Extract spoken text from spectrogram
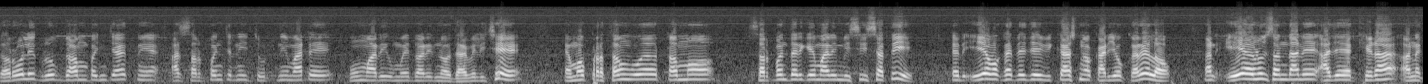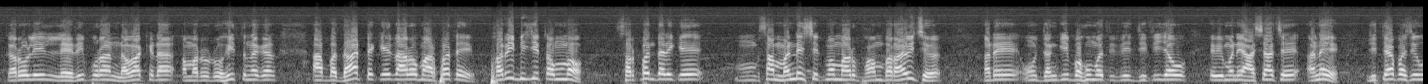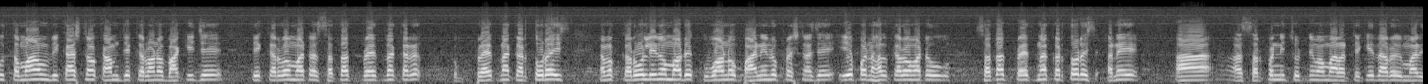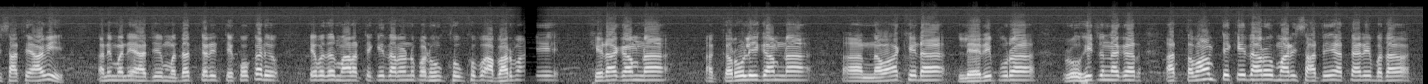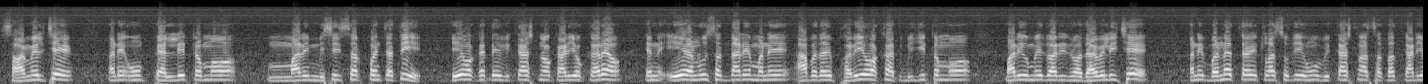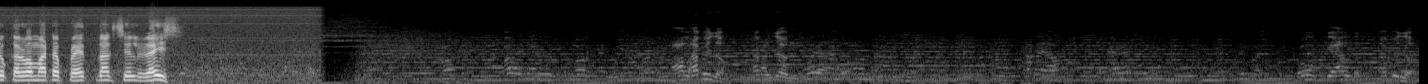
ગરોલી group ગ્રામ પંચાયતની આ સરપંચની ચૂંટણી માટે હું મારી ઉમેદવારી નોંધાવેલી છે. એમાં પ્રથમ ટર્મ સરપંચ તરીકે મારી મિસિસ હતી. એટલે એ વખતે જે વિકાસનો કાર્યો કરેલો અને એ અનુસંધાને આજે ખેડા અને કરોલી લહેરીપુરા નવા ખેડા અમારું રોહિતનગર, આ બધા ટેકેદારો મારફતે ફરી બીજી ટર્મમાં સરપંચ તરીકે મંડી સીટમાં મારું ફોર્મ ભરાયું છે. અને હું જંગી બહુમતીથી જીતી જાઉં એવી મને આશા છે. અને જીત્યા પછી હું તમામ વિકાસનો કામ જે કરવાનો બાકી છે, એ કરવા માટે સતત પ્રયત્ન કર, પ્રયત્ન કરતો રહીશ. એમાં કરોલીનો મારો એક કૂવાનો, પાણીનો પ્રશ્ન છે, એ પણ હલ કરવા માટે હું સતત પ્રયત્ન કરતો રહીશ. અને આ આ સરપંચની ચૂંટણીમાં મારા ટેકેદારોએ મારી સાથે આવી અને મને આજે મદદ કરી, ટેકો કર્યો. એ બદલ મારા ટેકેદારોનો પણ હું ખૂબ ખૂબ આભાર માટે ખેડા ગામના કરોલી ગામના નવાખેડા લહેરીપુરા રોહિતનગર, આ તમામ ટેકેદારો મારી સાથે અત્યારે બધા સામેલ છે. અને હું પહેલી ટર્મમાં મારી મિસિસ સરપંચ હતી, એ વખતે વિકાસનો કાર્યો કર્યો અને એ અનુસંધાને મને આ બધા ફરી વખત બીજી ટર્મમાં મારી ઉમેદવારી નોંધાવેલી છે અને બને તો એટલા સુધી હું વિકાસના સતત કાર્યો કરવા માટે પ્રયત્નશીલ રહીશ. આપી દો.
